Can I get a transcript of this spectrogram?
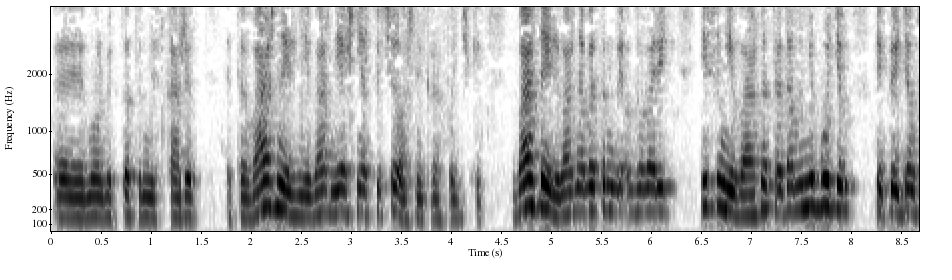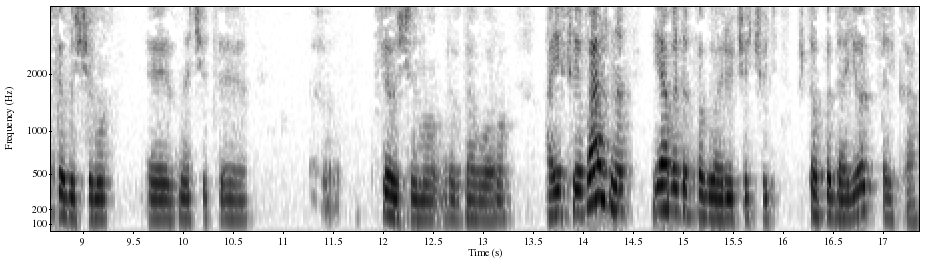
может быть, кто-то мне скажет, это важно или не важно. Я еще не отключила ваши микрофончики. Важно или важно об этом говорить. Если не важно, тогда мы не будем. Мы перейдем к следующему, значит, к следующему разговору. А если важно, я об этом поговорю чуть-чуть, что подается и как.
